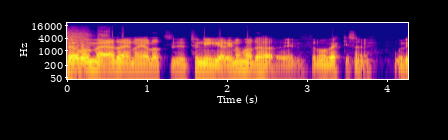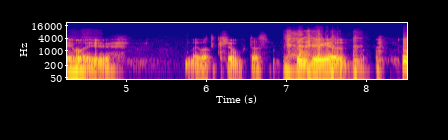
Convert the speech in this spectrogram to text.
Jag var med där i någon jävla turnering de hade här i- för några veckor sedan. ju. Och det var ju... Det var inte klokt alltså. Stod vi, ja,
